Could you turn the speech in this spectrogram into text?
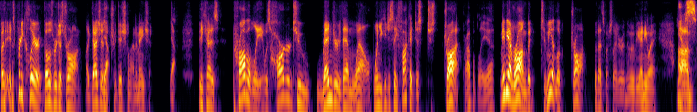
But it's pretty clear those were just drawn. Like that's just Yeah. traditional animation. Yeah. Because probably it was harder to render them well when you could just say fuck it, just just draw it. Probably, yeah. Maybe I'm wrong, but to me it looked drawn. But that's much later in the movie anyway. Um, yes.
